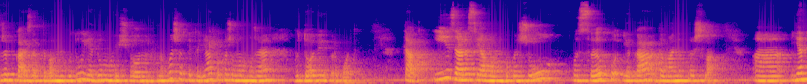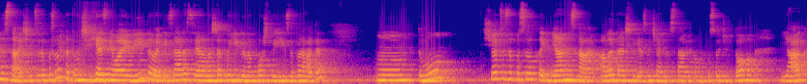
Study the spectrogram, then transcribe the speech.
вже показувати вам не буду. Я думаю, що на рахунок вишивки, то я покажу вам уже готові роботи. Так, і зараз я вам покажу посилку, яка до мене прийшла. Я не знаю, що це за посилка, тому що я знімаю відео і зараз я лише поїду на пошту її забирати. Тому що це за посилка, я не знаю. Але далі я, звичайно, ставлю вам кусочок того, як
